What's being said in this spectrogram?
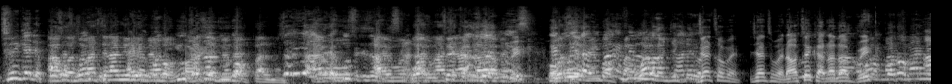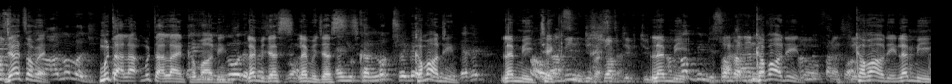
Trigger the process. I was Martin to- Amidu and a then member of- you I was a cannot do that. parliament. So you I are a will- good citizen I of this will- I will Martin take another a break. was It a means that you member of don't parliament. even Why love would you Ghana. do- Gentlemen, gentlemen, I'll take another break. Gentlemen, Analogy. Murtala, Murtala and If you Kamaldeen, know the let me just, let me just, and you cannot trigger Kamaldeen, it, get it? let me take, Being disruptive to let I'm me, not being disruptive. Kamaldeen, I'm not frustrated. Kamaldeen, let me,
